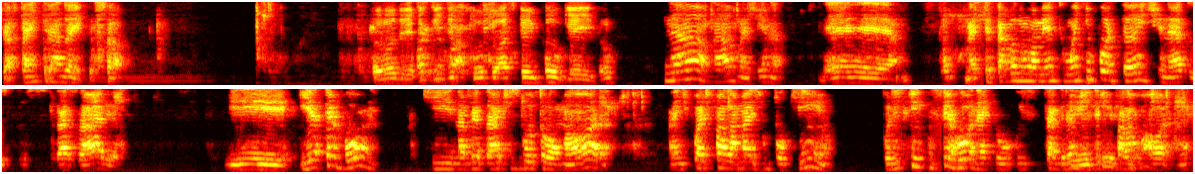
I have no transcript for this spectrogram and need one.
Já está entrando aí, pessoal. Oi, Rodrigo, Pode me desculpe, eu acho que eu empolguei, viu? Não, não, imagina. É, mas você estava num momento muito importante, né, dos, dos, das áreas. E, e é até bom que, na verdade, esgotou uma hora. A gente pode falar mais um pouquinho. Por isso que encerrou, né? Que o Instagram sim, teve que falar uma hora, né?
